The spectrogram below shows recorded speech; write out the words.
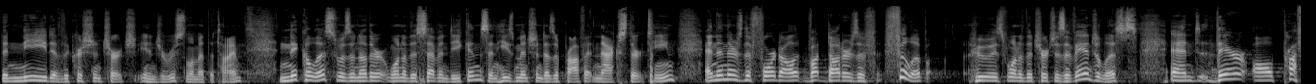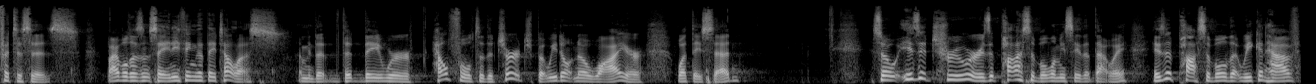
the need of the Christian church in Jerusalem at the time. Nicholas was another one of the seven deacons, and he's mentioned as a prophet in Acts 13. And then there's the four daughters of Philip, who is one of the church's evangelists, and they're all prophetesses. Bible doesn't say anything that they tell us. I mean, that, that they were helpful to the church, but we don't know why or what they said. So, is it true or is it possible? Let me say that that way. Is it possible that we can have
